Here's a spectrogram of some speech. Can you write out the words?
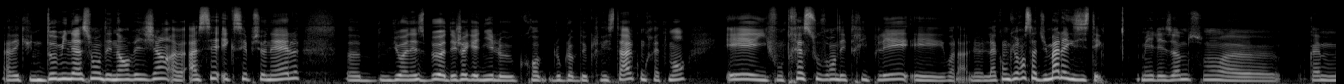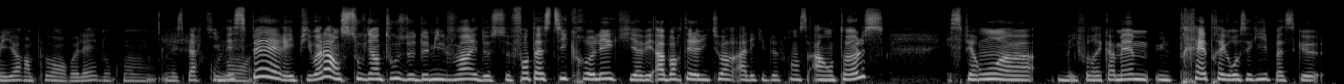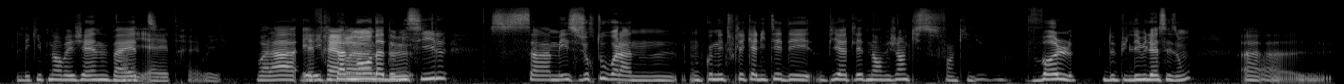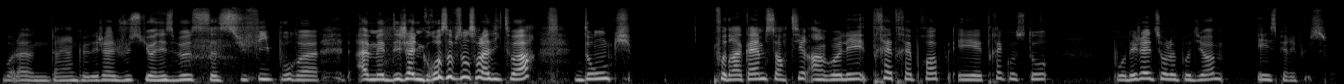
avec une domination des Norvégiens assez exceptionnelle. Euh, Johannes Beu a déjà gagné le, Globe de Cristal concrètement et ils font très souvent des triplés et voilà, la concurrence a du mal à exister. Mais les hommes sont euh, quand même meilleurs un peu en relais, donc on, espère qu'ils On espère et puis voilà, on se souvient tous de 2020 et de ce fantastique relais qui avait apporté la victoire à l'équipe de France à Antols. Espérons, euh, mais il faudrait quand même une très très grosse équipe parce que l'équipe norvégienne va être. Elle est très, oui. Voilà, et l'équipe allemande à domicile ça, mais surtout, voilà, on connaît toutes les qualités des biathlètes norvégiens qui, enfin, qui volent depuis le début de la saison. Euh, voilà, rien que déjà juste Johannes Beu, ça suffit pour euh, mettre déjà une grosse option sur la victoire. Donc, il faudra quand même sortir un relais très très propre et très costaud pour déjà être sur le podium et espérer plus.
